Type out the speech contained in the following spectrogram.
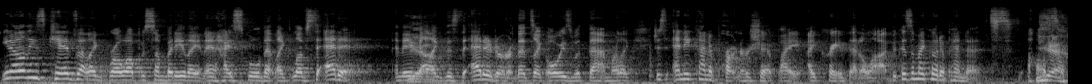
you know, these kids that like grow up with somebody like in high school that like loves to edit. And they've Yeah. got like this editor that's like always with them or like just any kind of partnership. I, I crave that a lot because of my codependence. Yeah.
